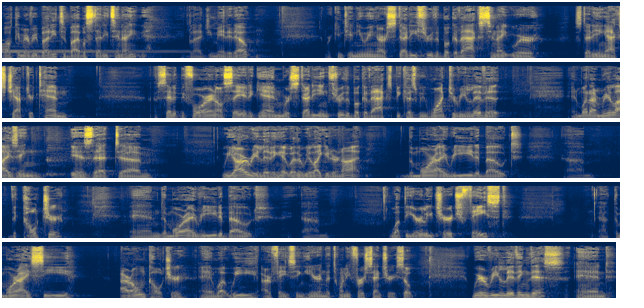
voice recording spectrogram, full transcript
Welcome, everybody, to Bible study tonight. Glad you made it out. We're continuing our study through the book of Acts. Tonight, we're studying Acts chapter 10. I've said it before, and I'll say it again. We're studying through the book of Acts because we want to relive it. And what I'm realizing is that um, we are reliving it whether we like it or not. The more I read about um, the culture, and the more I read about um, what the early church faced, uh, the more I see our own culture and what we are facing here in the 21st century. So we're reliving this, and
